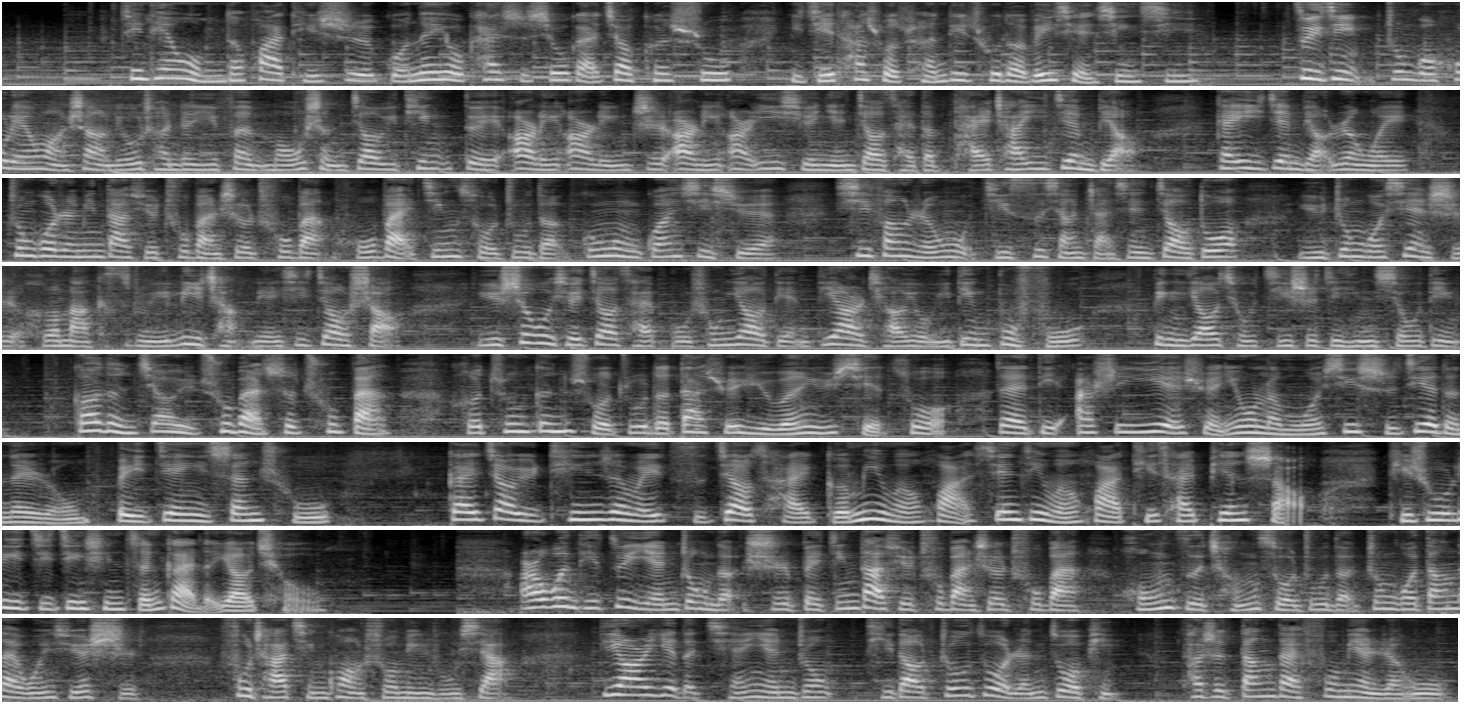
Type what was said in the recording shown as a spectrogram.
今天我们的话题是国内又开始修改教科书，以及它所传递出的危险信息。最近，中国互联网上流传着一份某省教育厅对二零二零至二零二一学年教材的排查意见表。该意见表认为，中国人民大学出版社出版胡百金所著的《公共关系学：西方人物及思想展现较多，与中国现实和马克思主义立场联系较少，与社会学教材补充要点第二条有一定不符，并要求及时进行修订。高等教育出版社出版何春根所著的《大学语文与写作》在第二十一页选用了摩西十诫的内容，被建议删除。该教育厅认为此教材革命文化、先进文化题材偏少，提出立即进行整改的要求。而问题最严重的是北京大学出版社出版洪子诚所著的《中国当代文学史》，复查情况说明如下：第二页的前言中提到周作人作品，他是当代负面人物。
